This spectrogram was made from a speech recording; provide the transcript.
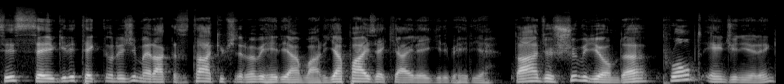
Siz sevgili teknoloji meraklısı takipçilerime bir hediyem var. Yapay zeka ile ilgili bir hediye. Daha önce şu videomda prompt engineering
